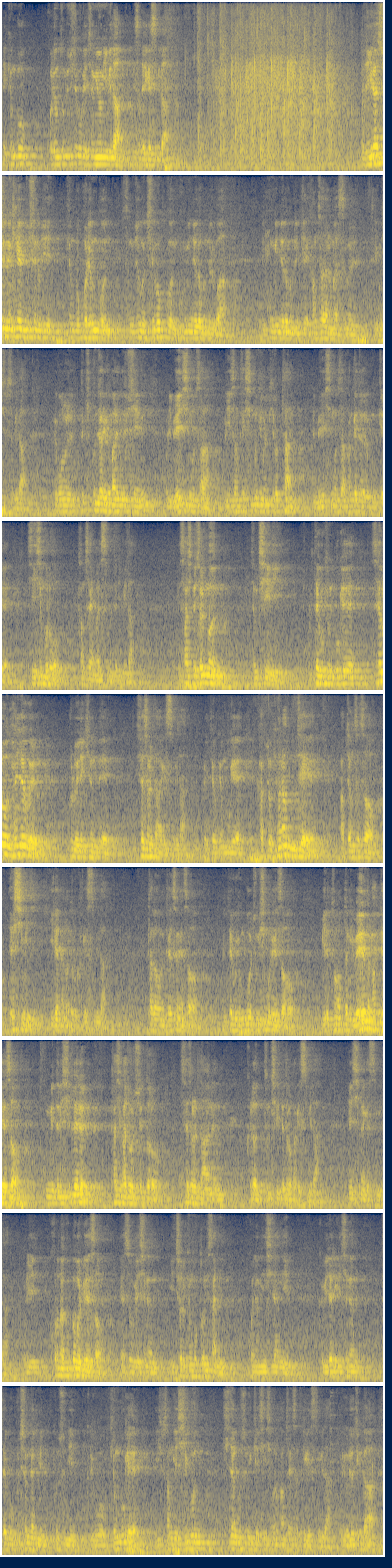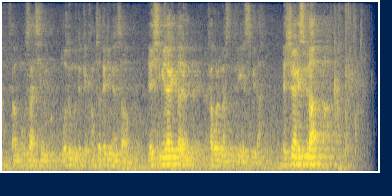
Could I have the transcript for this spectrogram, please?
예, 경북 고령성주 칠곡의 정용입니다. 인사드리겠습니다. 먼저 일할 수 있는 기회를 주신 우리 경북 고령군, 성주군, 칠곡군 국민 여러분들과 우리 국민 여러분들께 감사하다는 말씀을 드리고 싶습니다. 그리고 오늘 뜻깊은 자리를 마련해 주신 우리 매일신문사, 우리 이상택 신부님을 비롯한 우리 매일신문사 관계자 여러분께 진심으로 감사의 말씀을 드립니다. 40대 젊은 정치인이 대구 경북의 새로운 활력을 불러일으키는데 최선을 다하겠습니다. 대구 경북의 각종 현안 문제에 앞장서서 열심히 일해 나가도록 하겠습니다. 다가오는 대선에서 대구 경북을 중심으로 해서 미래통합당이 외연을 확대해서 국민들의 신뢰를 다시 가져올 수 있도록 최선을 다하는 그런 정치인이 되도록 하겠습니다. 열심히 하겠습니다. 우리 코로나 극복을 위해서 애쓰고 계시는 이철우 경북도지사님, 권영인 시장님, 그리고 이 자리에 계시는 대구 구청장님, 군수님, 그리고 경북의 23개 시군 시장 군수님께 진심으로 감사 인사드리겠습니다. 우리 의료진과 사업봉사하신 모든 분들께 감사드리면서 열심히 일하겠다는 각오를 말씀드리겠습니다. 열심히 하겠습니다.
